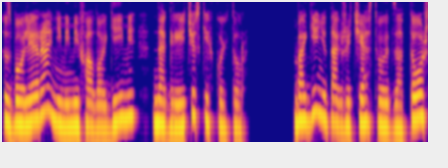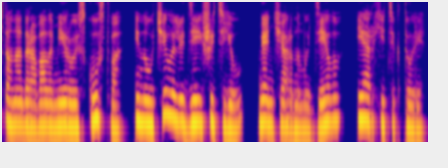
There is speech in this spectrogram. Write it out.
с более ранними мифологиями до греческих культур. Богиню также чествуют за то, что она даровала миру искусство и научила людей шитью, гончарному делу и архитектуре.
